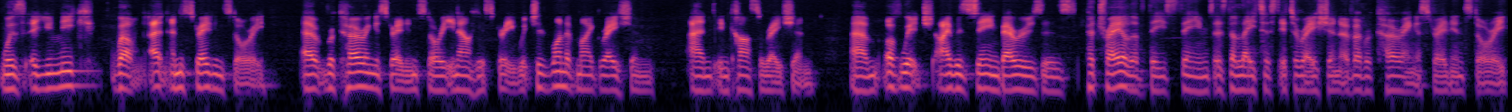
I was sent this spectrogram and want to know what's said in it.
was a unique, well, an Australian story a recurring Australian story in our history, which is one of migration and incarceration, um, of which I was seeing Behrouz's portrayal of these themes as the latest iteration of a recurring Australian story,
